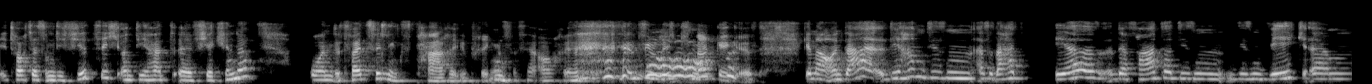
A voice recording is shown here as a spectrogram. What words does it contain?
die Tochter ist um die 40 und die hat äh, vier Kinder. Und zwei Zwillingspaare übrigens, oh. was ja auch äh, ziemlich oh. knackig ist. Genau, und da, die haben diesen, also da hat er, der Vater, diesen, diesen Weg ähm,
